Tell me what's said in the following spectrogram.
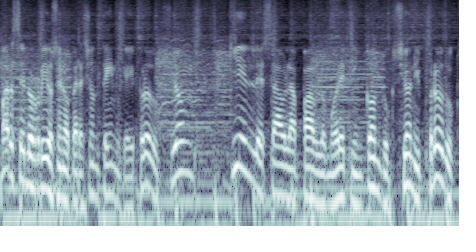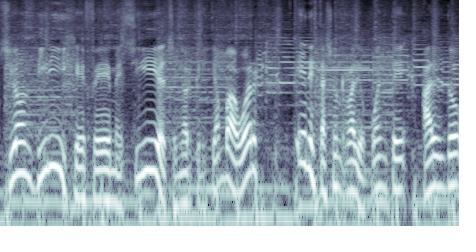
Marcelo Ríos en operación técnica y producción. Quien les habla, Pablo Moretti en conducción y producción, dirige FMC, el señor Christian Bauer, en Estación Radio Puente, Aldo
